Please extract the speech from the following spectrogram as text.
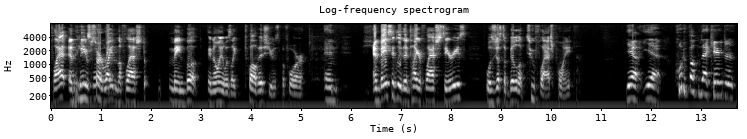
Flat, and he started writing the Flash main book, and it only was like twelve issues before, And and basically the entire Flash series was just a build up to Flashpoint. yeah, yeah, who the fuck was that character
